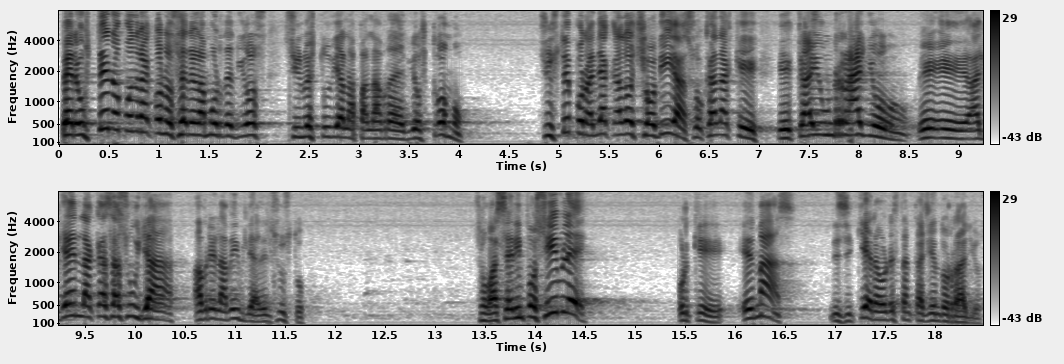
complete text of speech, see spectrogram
Pero usted no podrá conocer el amor de Dios si no estudia la palabra de Dios. ¿Cómo? Si usted por allá cada ocho días o cada que eh, cae un rayo eh, eh, allá en la casa suya, abre la Biblia del susto. Eso va a ser imposible. Porque, es más, ni siquiera ahora están cayendo rayos.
